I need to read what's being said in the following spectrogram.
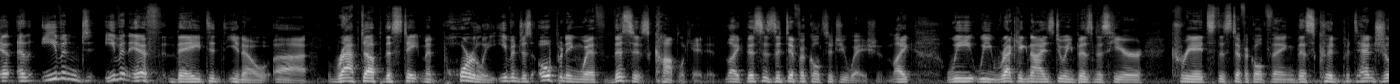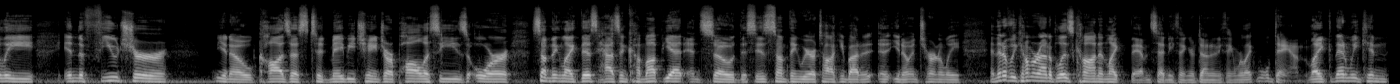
uh, uh, even even if they did you know uh, wrapped up the statement poorly even just opening with this is complicated. Like this is a difficult situation. Like we we recognize doing business here creates this difficult thing. This could potentially in the future you know cause us to maybe change our policies or something like this hasn't come up yet. And so this is something we are talking about uh, you know internally. And then if we come around to BlizzCon and like they haven't said anything or done anything we're like well damn. Like then we can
